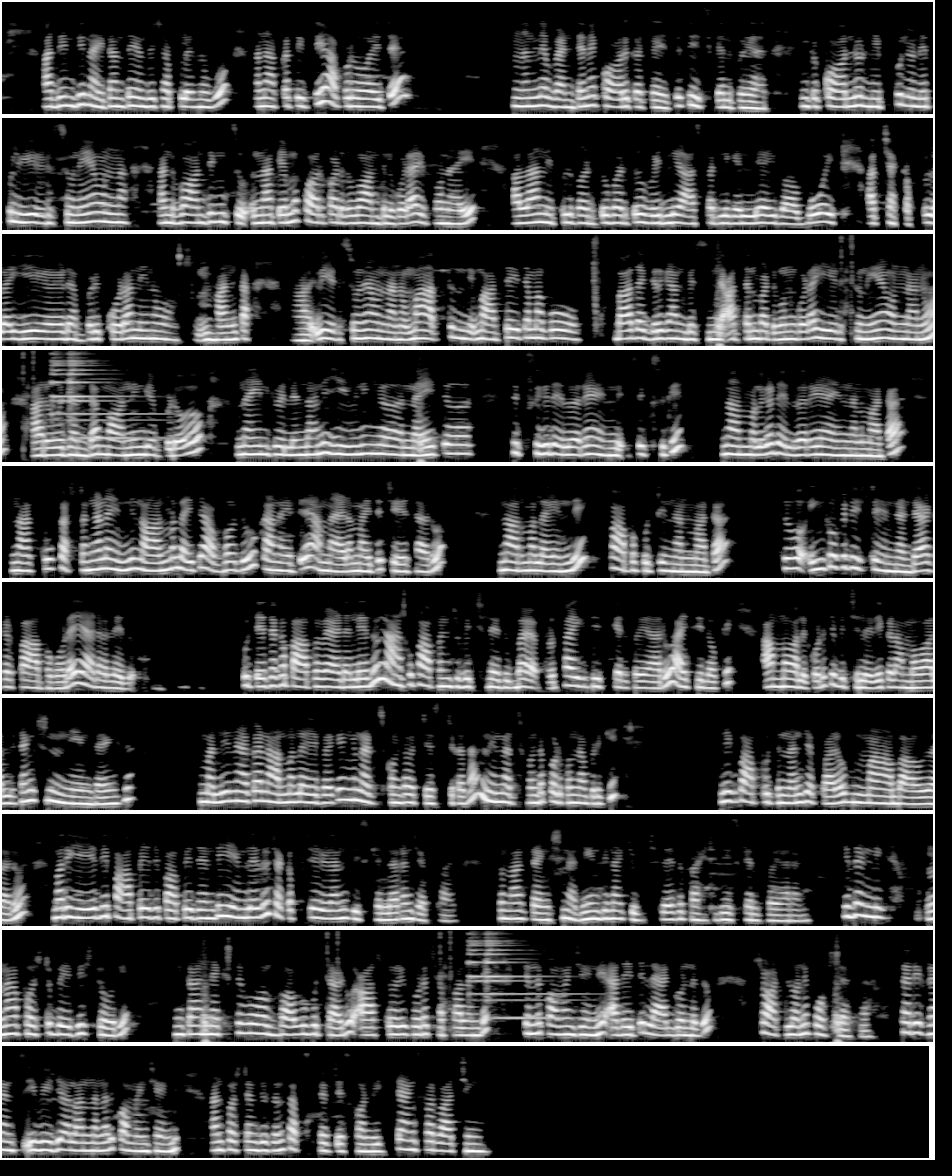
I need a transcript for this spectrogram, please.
అదేంటి నైట్ అంతా ఎందుకు చెప్పలేదు నువ్వు? అని అక్క తిట్టి అప్పుడు అయితే నన్ను వెంటనే కారు కట్ట అయితే తీసుకెళ్ళిపోయారు. ఇంకా కారులో నొప్పులు నొప్పులు ఏడుస్తూనే ఉన్నా. అండ్ వాంతింగ్స్ నాకేమో కారు పడదు వాంతులు కూడా అయిపోయినాయి అలా నొప్పులు పడుతూ పడుతూ వెళ్ళి హాస్పిటల్కి వెళ్ళి అయ్యి బాబోయ్ ఆ చెకప్లు అయ్యేటప్పటికి కూడా నేను మంట ఏడుస్తూనే ఉన్నాను. మా అత్త ఉంది. మా అత్త అయితే మాకు బాగా దగ్గరగా అనిపిస్తుంది. అత్తను పట్టుకుని కూడా ఏడుస్తూనే ఉన్నాను. ఆ రోజంతా మార్నింగ్ ఎప్పుడో నైన్కి వెళ్ళిన దాన్ని ఈవినింగ్ నైట్ సిక్స్కి డెలివరీ అయింది. సిక్స్కి నార్మల్గా డెలివరీ అయిందనమాట. నాకు కష్టంగానే అయింది. నార్మల్ అయితే అవ్వదు. కానీ అయితే ఆ మేడం అయితే చేశారు. నార్మల్ అయింది. పాప పుట్టిందనమాట. సో ఇంకొకటి ఇష్టం ఏంటంటే అక్కడ పాప కూడా ఏడవలేదు. పుట్టేశాక పాప వేడలేదు నాకు పాపను చూపించలేదు. పైకి తీసుకెళ్ళిపోయారు ఐసీలోకి. అమ్మ వాళ్ళకి కూడా చూపించలేదు. ఇక్కడ అమ్మ వాళ్ళ టెన్షన్ నేను టెన్షన్. మళ్ళీ నాకు నార్మల్ అయిపోయాక ఇంకా నడుచుకుంటూ వచ్చేచ్చు కదా. నేను నడుచుకుంటూ పడుకున్నప్పటికీ నీకు పాప పుట్టిందని చెప్పారు మా బావగారు. మరి ఏది పాప ఏది పాప ఏది అంటే ఏం లేదు చెకప్ చేయడానికి తీసుకెళ్ళారని చెప్పారు. సో నాకు టెన్షన్ అదేంటి నాకు చూపించలేదు బయట తీసుకెళ్ళిపోయారని. ఇదండి నా ఫస్ట్ బేబీ స్టోరీ ఇంకా నెక్స్ట్ బాబు పుట్టాడు. ఆ స్టోరీ కూడా చెప్పాలంటే కింద కామెంట్ చేయండి. అదైతే ల్యాగ్ ఉండదు. షార్ట్లోనే పోస్ట్ చేస్తాను సరే ఫ్రెండ్స్ ఈ వీడియో అలా ఉందన్నది కామెంట్ చేయండి. అండ్ ఫస్ట్ టైం చూసాను సబ్స్క్రైబ్ చేసుకోండి. Thanks for watching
